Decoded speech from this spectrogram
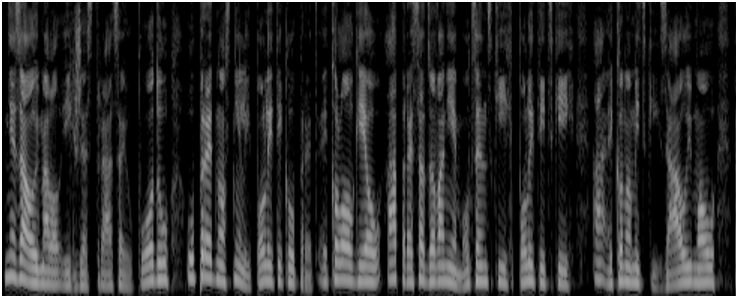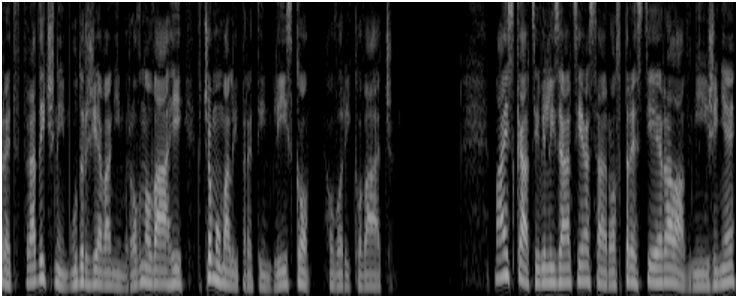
Nezaujímalo ich, že strácajú pôdu, uprednostnili politiku pred ekológiou a presadzovanie mocenských, politických a ekonomických záujmov pred tradičným udržiavaním rovnováhy, k čomu mali predtým blízko, hovorí Kováč. Majská civilizácia sa rozprestierala v nížine,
